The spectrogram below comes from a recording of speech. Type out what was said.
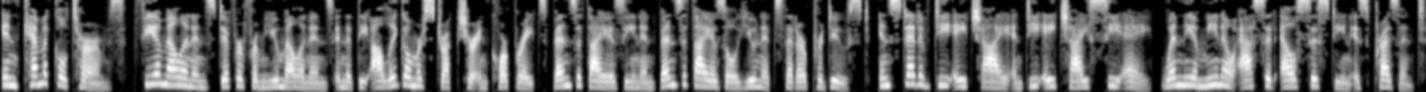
In chemical terms, pheomelanins differ from eumelanins in that the oligomer structure incorporates benzothiazine and benzothiazole units that are produced, instead of DHI and DHICA, when the amino acid L-cysteine is present.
